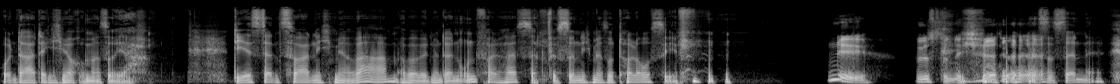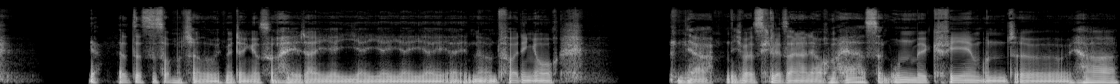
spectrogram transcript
Und da denke ich mir auch immer so, ja, die ist dann zwar nicht mehr warm, aber wenn du dann einen Unfall hast, dann wirst du nicht mehr so toll aussehen. nee, wirst du nicht. das ist dann, ne? Ja, das ist auch manchmal so, ich mir denke, so, hey, da, ja, ja, ja, ja, ja, ja, ne? Und vor allen Dingen auch, ja, ich weiß, viele sagen dann ja auch immer, ja, ist dann unbequem und äh, ja,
